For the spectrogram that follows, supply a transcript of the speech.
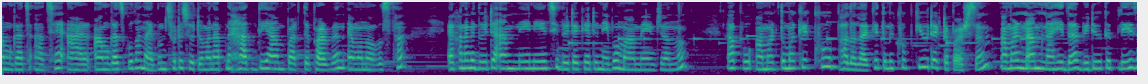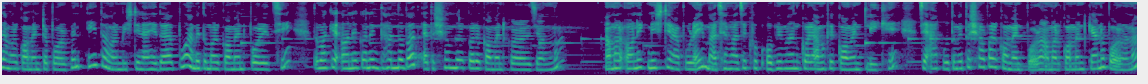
আম গাছ আছে, আর আম গাছগুলো না একদম ছোট ছোট মানে আপনি হাত দিয়ে আম পারতে পারবেন, এমন অবস্থা। এখন আমি দুইটা আম নিয়ে নিয়েছি, দুইটা কেটে নেব মা মেয়ের জন্য। আপু, আমার তোমাকে খুব ভালো লাগে। তুমি খুব কিউট একটা পার্সন আমার নাম নাহিদা। ভিডিওতে প্লিজ আমার কমেন্টটা পড়বেন। এই তো আমার মিষ্টি নাহিদা আপু, আমি তোমার কমেন্ট পড়েছি। তোমাকে অনেক অনেক ধন্যবাদ এত সুন্দর করে কমেন্ট করার জন্য। আমার অনেক মিষ্টি আপুরাই মাঝে মাঝে খুব অভিমান করে আমাকে কমেন্ট লিখে যে, আপু, তুমি তো সবার কমেন্ট পড়ো, আমার কমেন্ট কেন পড়ো না?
